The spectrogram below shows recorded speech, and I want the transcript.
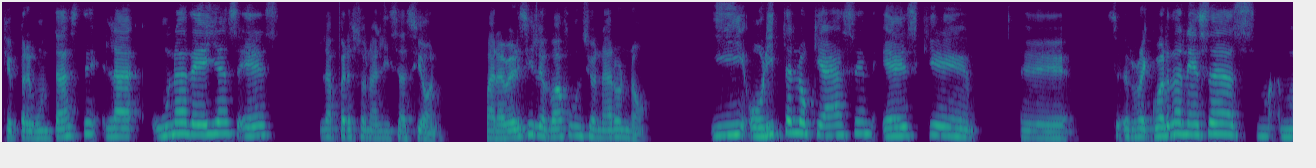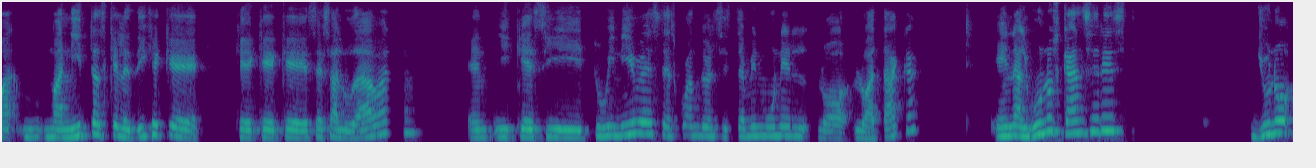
que, preguntaste. La, una de ellas es la personalización para ver si le va a funcionar o no. Y ahorita lo que hacen es que, eh, ¿recuerdan esas manitas que les dije que, que, que se saludaban? y que si tú inhibes es cuando el sistema inmune lo, lo ataca. En algunos cánceres no,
